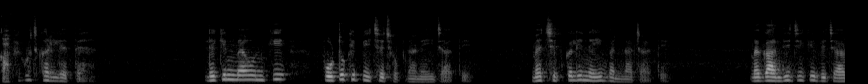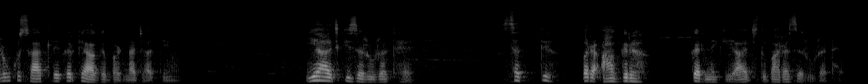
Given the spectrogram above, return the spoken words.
काफ़ी कुछ कर लेते हैं। लेकिन मैं उनकी फ़ोटो के पीछे छुपना नहीं चाहती। मैं छिपकली नहीं बनना चाहती। मैं गांधी जी के विचारों को साथ लेकर के आगे बढ़ना चाहती हूँ। यह आज की ज़रूरत है। सत्य पर आग्रह करने की आज दोबारा ज़रूरत है।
